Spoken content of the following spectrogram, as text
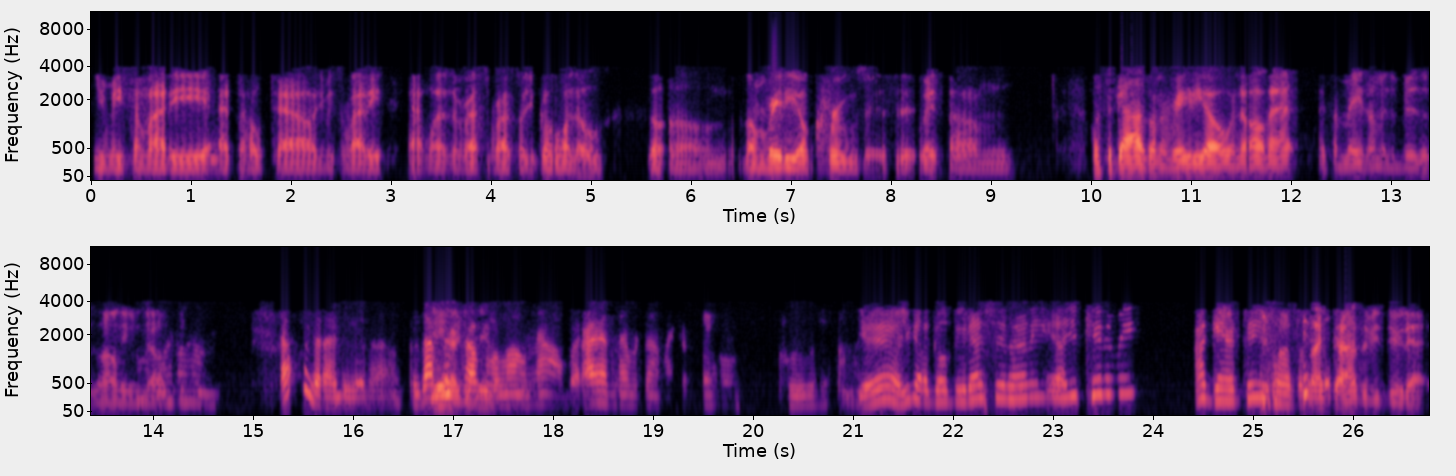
You meet somebody at the hotel. You meet somebody at one of the restaurants. So you go on those the um them radio cruises with um what's the guys on the radio and all that. It's amazing. I'm in the business and I don't even know. Mm-hmm. That's a good idea though, because I yeah, do travel alone now, but I have never done like a single cruise or something. Yeah, you got to go do that shit, honey. Are you kidding me? I guarantee you find some nice guys if you do that.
